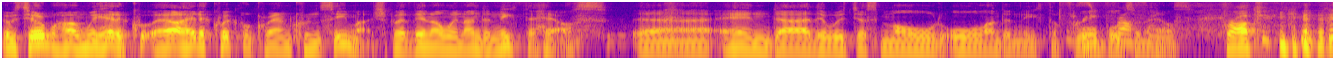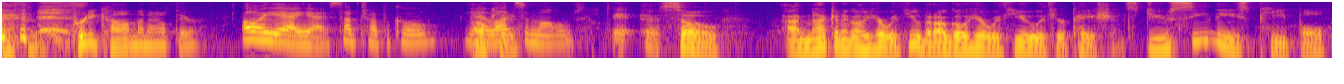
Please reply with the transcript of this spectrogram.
It was terrible home. We had a, qu- I had a quick look around, couldn't see much, but then I went underneath the house, uh, and uh, there was just mold all underneath the floorboards of the house. Frothing. Pretty common out there. Oh yeah, yeah, subtropical. Yeah, Okay. lots of mold. Uh, So, I'm not going to go here with you, but I'll go here with you with your patients. Do you see these people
